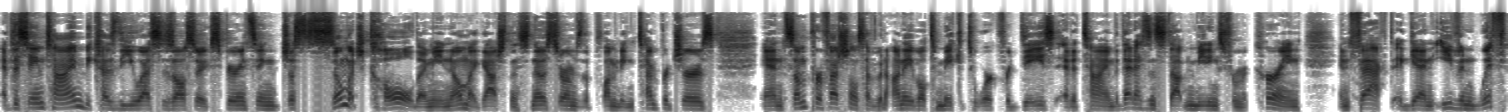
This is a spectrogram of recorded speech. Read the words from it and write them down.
At the same time, because the US is also experiencing just so much cold, I mean, oh my gosh, the snowstorms, the plummeting temperatures, and some professionals have been unable to make it to work for days at a time, but that hasn't stopped meetings from occurring. In fact, again, even with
